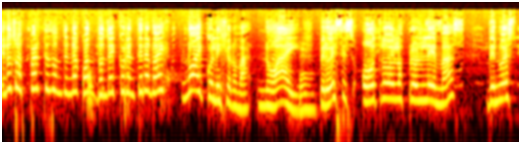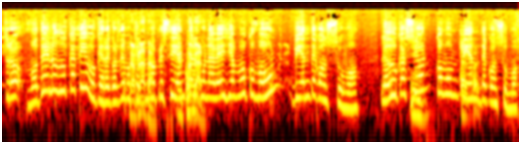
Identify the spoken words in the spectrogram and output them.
En otras partes donde no, cuan- donde hay cuarentena no hay no hay colegio nomás, no hay, Mm. pero ese es otro de los problemas de nuestro modelo educativo, que recordemos La que el mismo presidente alguna vez llamó como un bien de consumo. La educación como un bien de consumo.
